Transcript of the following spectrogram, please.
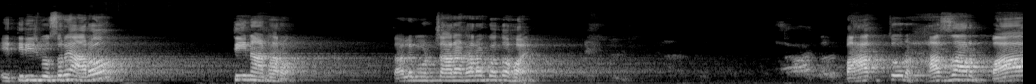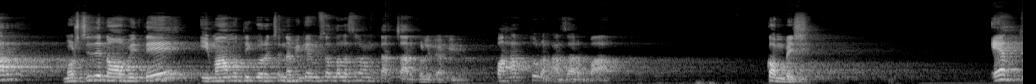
এই তিরিশ বছরে আরও তিন আঠারো। তাহলে মোট চার আঠারো কত হয়? বাহাত্তর হাজার বার মসজিদে নবীতে ইমামতি করেছেন নবী করিম সাল্লাহ সাল্লাম তার চার খলিফা মিলে। বাহাত্তর হাজার বার। কম বেশি। এত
